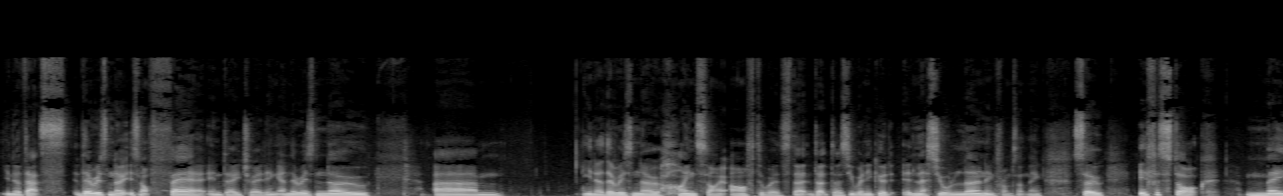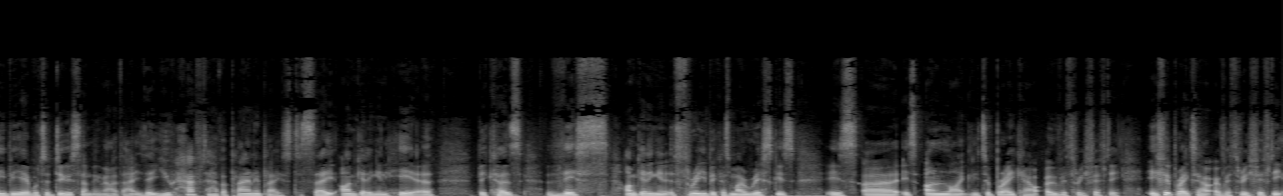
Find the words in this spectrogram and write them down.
You know that's there is no. It's not fair in day trading, and there is no. Um, you know there is no hindsight afterwards that, that does you any good unless you're learning from something so if a stock may be able to do something like that. You have to have a plan in place to say i'm getting in here because this i'm getting in at 3 because my risk is is uh, is unlikely to break out over 350 if it breaks out over 350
